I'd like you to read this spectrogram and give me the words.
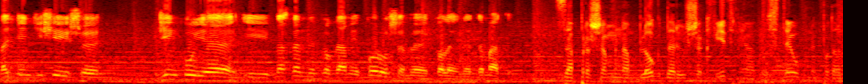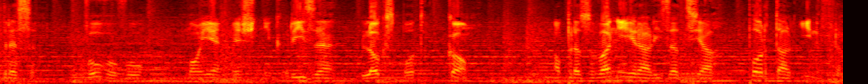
Na dzień dzisiejszy dziękuję i w następnym programie poruszymy kolejne tematy. Zapraszamy na blog Dariusza Kwietnia dostępny pod adresem www.moje-rize.blogspot.com Opracowanie i realizacja Portal Infra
